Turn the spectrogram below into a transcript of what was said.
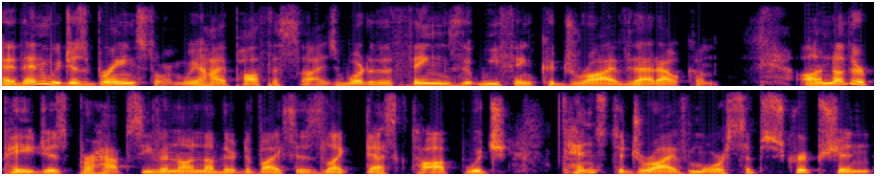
And then we just brainstorm, we hypothesize. What are the things that we think could drive that outcome? On other pages, perhaps even on other devices like desktop, which tends to drive more subscription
